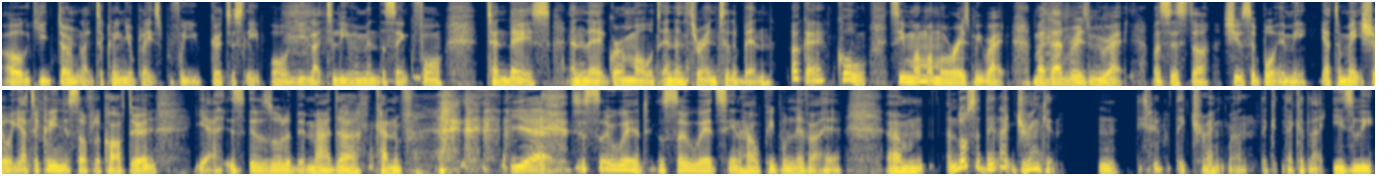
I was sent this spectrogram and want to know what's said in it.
Oh, you don't like to clean your plates before you go to sleep, or you like to leave them in the sink for 10 days and let it grow mold and then throw it into the bin. Okay, cool. See, my mama raised me right. My dad raised me right. My sister, she was supporting me. You had to make sure, you had to clean your stuff, look after it. Yeah, it's, it was all a bit mad, uh, kind of. Yeah. It's just so weird. It's so weird seeing how people live out here. Um, and also they like drinking. Mm. These people they drink, man. They could, they could like easily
